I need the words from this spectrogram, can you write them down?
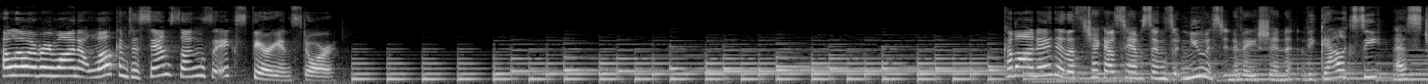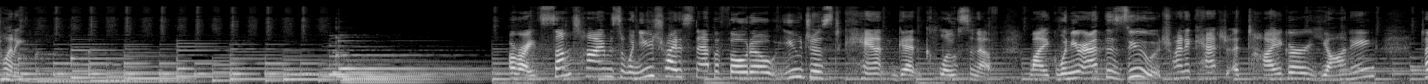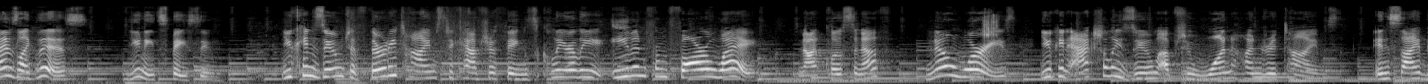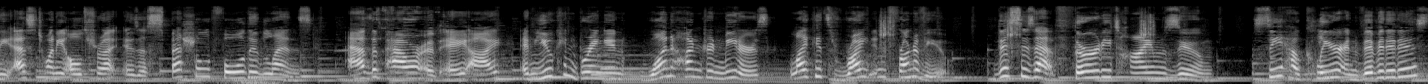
Hello everyone, welcome to Samsung's Experience Store. Come on in and let's check out Samsung's newest innovation, the Galaxy S20. Alright, sometimes when you try to snap a photo, you just can't get close enough. Like when you're at the zoo trying to catch a tiger yawning. Times like this, you need Space Zoom. You can zoom to 30 times to capture things clearly, even from far away. Not close enough? No worries. You can actually zoom up to 100 times. Inside the S20 Ultra is a special folded lens Add the power of AI, and you can bring in 100 meters like it's right in front of you. This is at 30 times zoom. See how clear and vivid it is?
